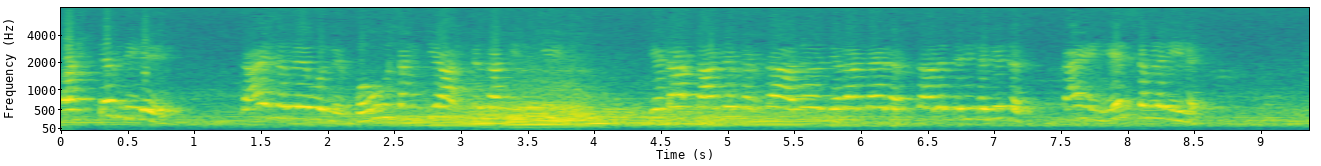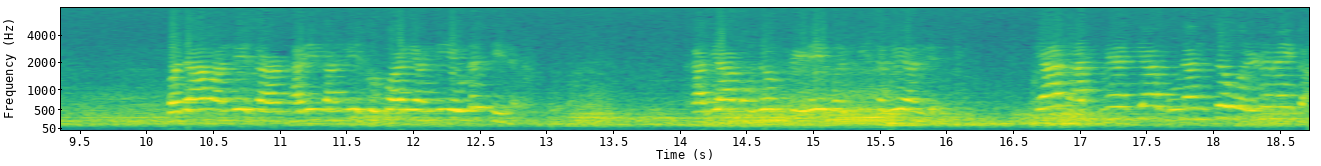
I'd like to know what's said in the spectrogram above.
अष्टक दिले. काय सगळे बोलले? बहुसंख्य अष्टका किती ज्याला कार्य करता आलं ज्याला काय रस्ता आलं त्यांनी लगेचच काय हेच सगळं लिहिलंय. बदाम आणले सा- खारीक आणली सुपारी आणली एवढंच लिहिलं खाज्या मोदक पेढे बर्फी सगळे आणले. त्यात आत्म्याच्या गुणांचं वर्णन आहे का?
